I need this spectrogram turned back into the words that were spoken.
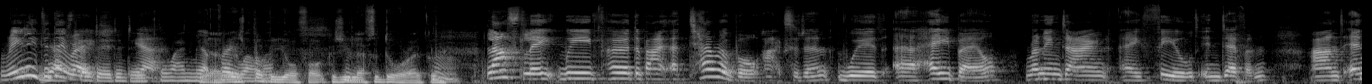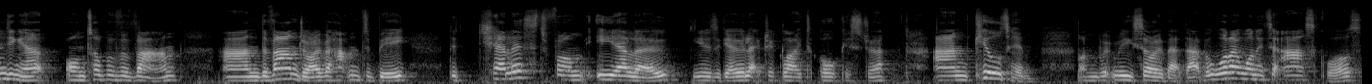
Really? Did yes, they roach? did indeed. Yeah. They wound me up Yeah, very it's well. probably then. your fault because you hmm. left the door open. Hmm. Lastly, we've heard about a terrible accident with a hay bale running down a field in Devon and ending up on top of a van. And the van driver happened to be the cellist from ELO years ago, Electric Light Orchestra, and killed him. I'm really sorry about that. But what I wanted to ask was,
